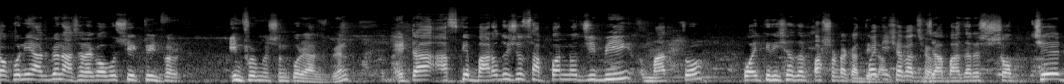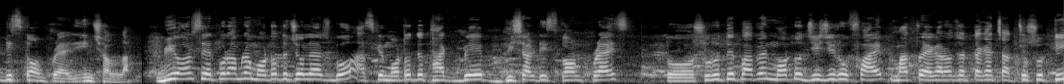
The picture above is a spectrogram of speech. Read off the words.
যখনই আসবেন, আসার আগে অবশ্যই একটু ইনফরমেশন করে আসবেন। এটা আজকে বারো দুইশো ছাপ্পান্ন জিবি মাত্র পঁয়ত্রিশ হাজার পাঁচশো টাকা দিলাম। যা বাজারের সবচেয়ে ডিসকাউন্ট প্রাইস ইনশাল্লাহ। ভিওয়ার্স এরপর আমরা মোটোতে চলে আসব। আজকে মোটোতে থাকবে বিশাল ডিসকাউন্ট প্রাইস তো শুরুতে পাবেন মোটো জি জিরো ফাইভ মাত্র এগারো হাজার টাকায় চার চৌষট্টি।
